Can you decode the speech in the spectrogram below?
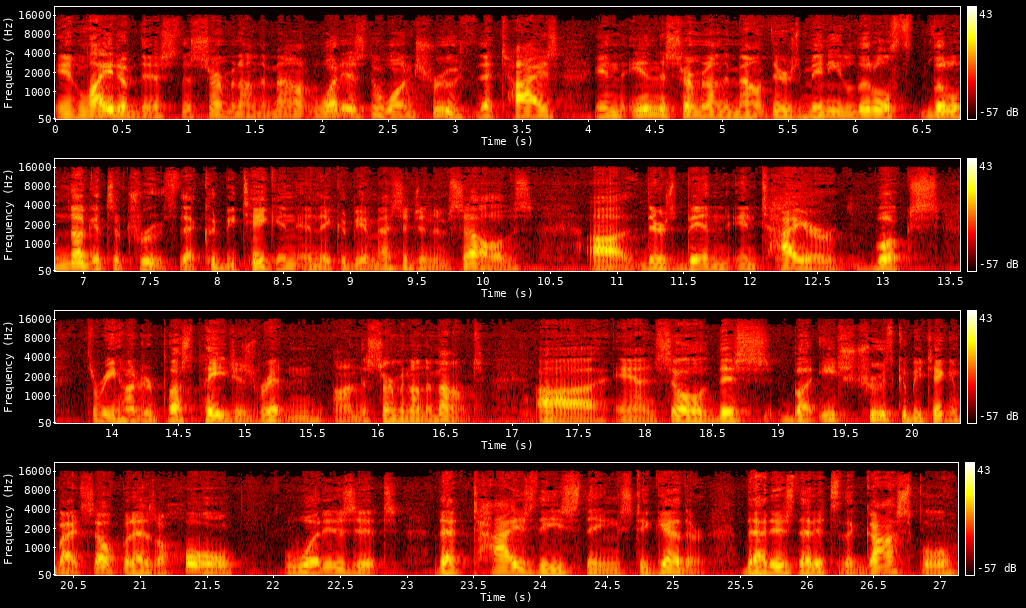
in light of this, the Sermon on the Mount, what is the one truth that ties in in the Sermon on the Mount? There's many little little nuggets of truth that could be taken, and they could be a message in themselves. Uh, there's been entire books, 300 plus pages written on the Sermon on the Mount. Uh, and so this, but each truth could be taken by itself, but as a whole, what is it that ties these things together? That is, that it's the gospel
